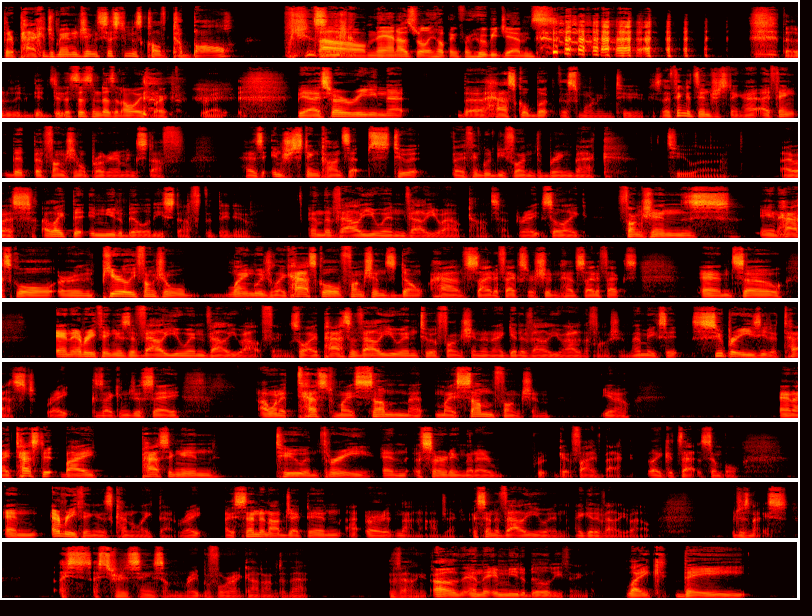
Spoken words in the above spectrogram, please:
Their package managing system is called Cabal, which is Oh man, I was really hoping for Hoobie gems. that would have been good too. Dude, the system doesn't always work. right. But yeah, I started reading that the Haskell book this morning too because I think it's interesting. I, I think that the functional programming stuff has interesting concepts to it that I think would be fun to bring back to uh, iOS. I like the immutability stuff that they do and the value in, value out concept, right? So, like functions in Haskell or in a purely functional language like Haskell, functions don't have side effects or shouldn't have side effects. And so, and everything is a value in, value out thing. So I pass a value into a function and I get a value out of the function. That makes it super easy to test, right? Because I can just say, I want to test my sum my sum function, you know, and I test it by passing in two and three and asserting that I get five back. Like it's that simple. And everything is kind of like that, right? I send an object in, or not an object. I send a value in, I get a value out, which is nice. I, I started saying something right before I got onto that value. Oh, and the immutability thing. Like they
